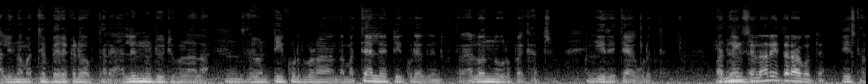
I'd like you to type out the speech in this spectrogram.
ಅಲ್ಲಿಂದ ಮತ್ತೆ ಬೇರೆ ಕಡೆ ಹೋಗ್ತಾರೆ. ಅಲ್ಲಿನೂ ಡ್ಯೂಟಿ ಬೀಳಲ್ಲ. ಸರಿ ಒಂದು ಟೀ ಕುಡಿದ್ಬಿಡೋಣ ಅಂತ ಮತ್ತೆ ಅಲ್ಲೇ ಟೀ ಕುಡಿಯೋಕೆ ನಿಂತ್ಕೊತಾರೆ ಅಲ್ಲೊಂದು ನೂರು ರೂಪಾಯಿ ಖರ್ಚು ಈ ರೀತಿ ಆಗ್ಬಿಡುತ್ತೆ. ಅರ್ನಿಂಗ್ಸ್ ಇಲ್ಲಂದ್ರೆ ಈ ತರ ಆಗುತ್ತೆ. ಈ ಥರ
